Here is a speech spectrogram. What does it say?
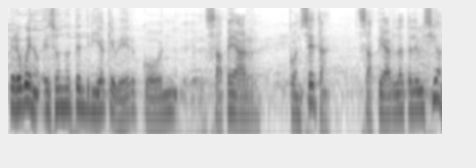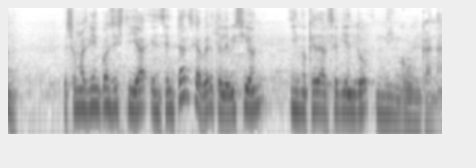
Pero bueno, eso no tendría que ver con sapear con Z sapear la televisión. Eso más bien consistía en sentarse a ver televisión y no quedarse viendo ningún canal.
